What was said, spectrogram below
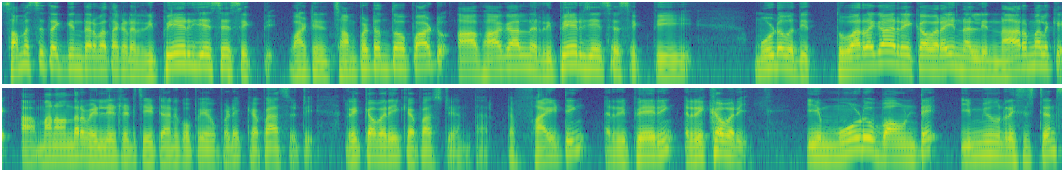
సమస్య తగ్గిన తర్వాత అక్కడ రిపేర్ చేసే శక్తి వాటిని చంపటంతో పాటు ఆ భాగాలను రిపేర్ చేసే శక్తి మూడవది త్వరగా రికవర్ అయి నల్లి నార్మల్కి మనం అందరం వెళ్ళేటట్టు చేయడానికి ఉపయోగపడే కెపాసిటీ రికవరీ కెపాసిటీ అంటారు. ఫైటింగ్ రిపేరింగ్ రికవరీ ఈ మూడు బాగుంటే ఇమ్యూన్ రెసిస్టెన్స్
